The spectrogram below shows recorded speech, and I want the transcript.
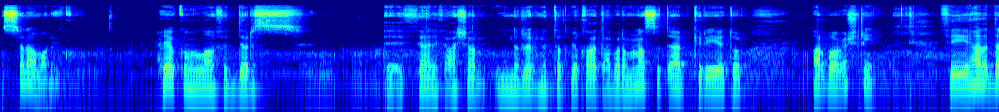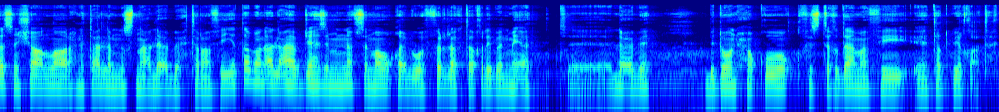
السلام عليكم. حياكم الله في الدرس الثالث عشر من الربح التطبيقات عبر منصة AppCreator24 في هذا الدرس إن شاء الله راح نتعلم نصنع لعبة احترافية. طبعا العاب جاهزة من نفس الموقع بيوفر لك تقريبا 100 لعبة بدون حقوق في استخدامها في تطبيقاتك.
